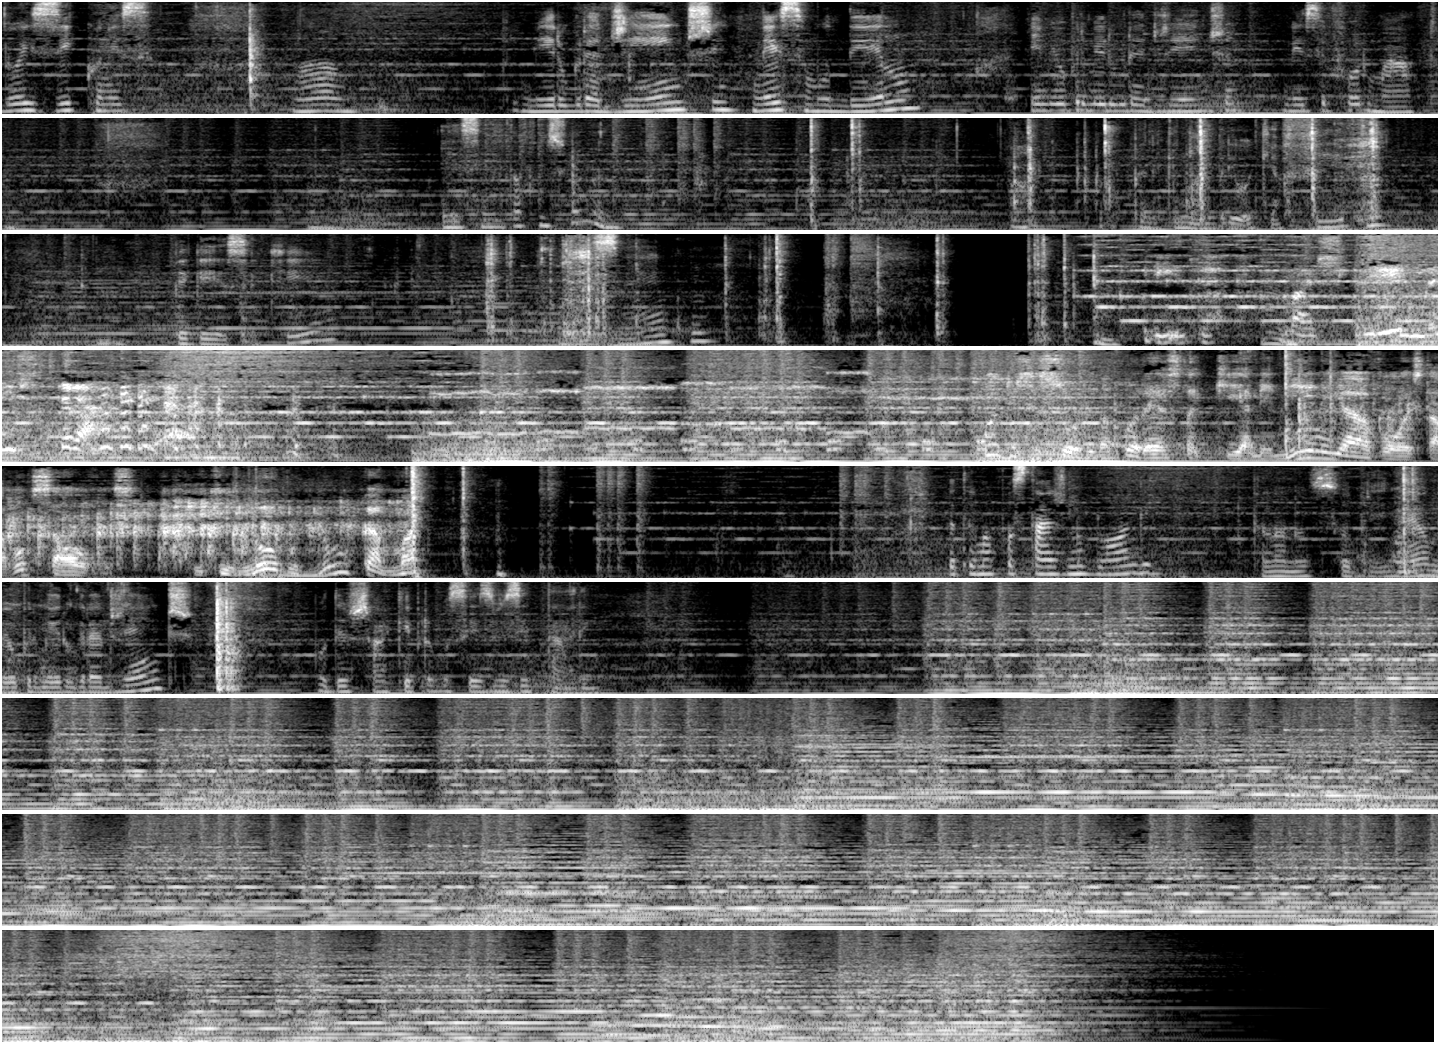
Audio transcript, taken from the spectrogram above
dois ícones. Ah, primeiro gradiente nesse modelo e meu primeiro gradiente nesse formato. Esse ainda tá funcionando. Ó, peraí que não abriu aqui a fita. Peguei esse aqui, por exemplo. Vida, mas pela estrada. Quando se soube na floresta que a menina e a avó estavam salvos e que o lobo nunca mais. Eu tenho uma postagem no blog falando sobre né, o meu primeiro gradiente. Vou deixar aqui para vocês visitarem.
